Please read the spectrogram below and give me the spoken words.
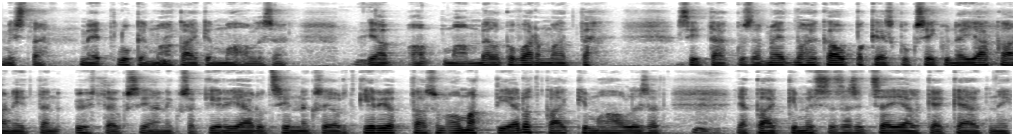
mistä meet lukemaan kaiken mahdollisen. Ja mä oon melko varma, että sitä, kun sä meet noihin kauppakeskuksiin, kun ne jakaa niiden yhteyksiä, niin kun sä kirjaudut sinne, kun sä joudut kirjoittaa sun omat tiedot, kaikki mahdolliset, mm. ja kaikki, missä sä sitten sen jälkeen käyt, niin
